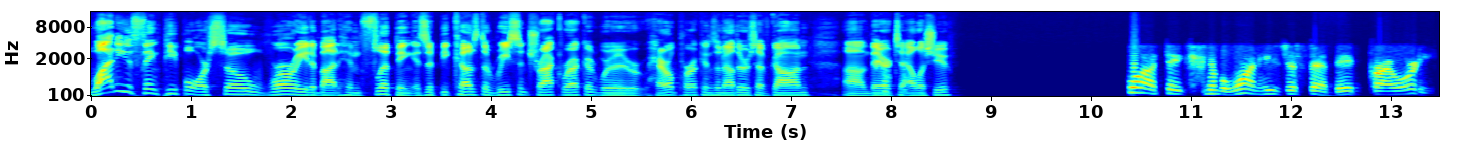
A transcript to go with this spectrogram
Why do you think people are so worried about him flipping? Is it because the recent track record where Harold Perkins and others have gone um, there to LSU? Well, I think number one, he's just a big priority,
